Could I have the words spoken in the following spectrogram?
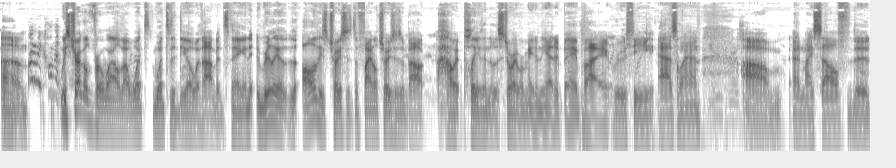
um, we we struggled for a while about what's what's the deal with Abed's thing, and it really all of these choices, the final choices about how it plays into the story, were made in the edit bay by Ruthie Aslan. Um, and myself, the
